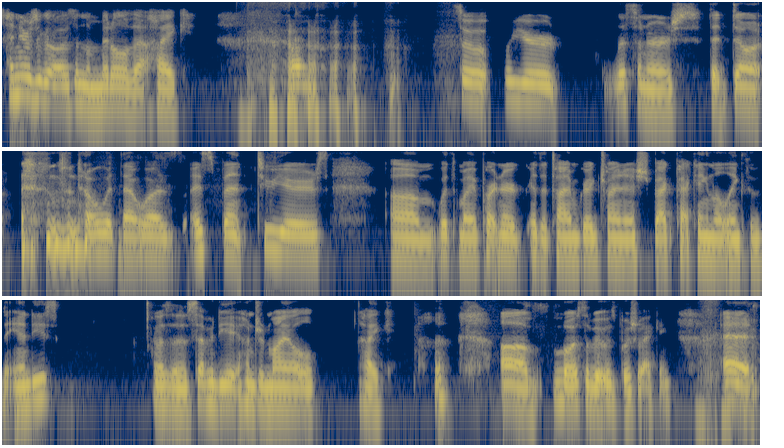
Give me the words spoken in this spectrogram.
10 years ago, I was in the middle of that hike. Um, so, for your listeners that don't know what that was, I spent two years um, with my partner at the time, Gregg Treinish, backpacking the length of the Andes. It was a 7,800 mile hike. um, most of it was bushwhacking, and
